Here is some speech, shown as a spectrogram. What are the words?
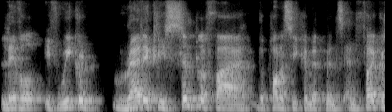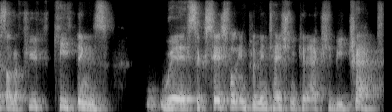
level, if we could radically simplify the policy commitments and focus on a few key things where successful implementation can actually be tracked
